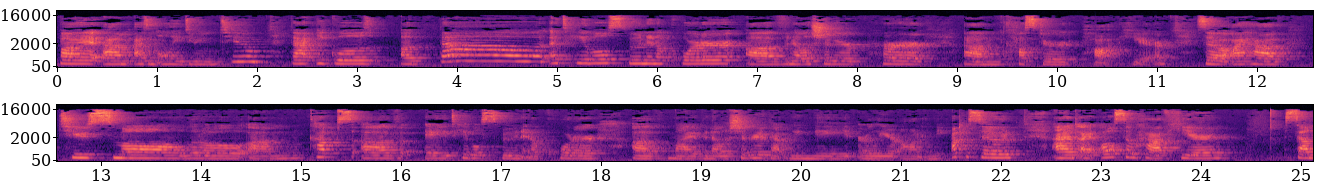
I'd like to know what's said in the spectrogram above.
but um, as I'm only doing two, that equals about a tablespoon and a quarter of vanilla sugar per um, custard pot here. So I have two small little um, cups of a tablespoon and a quarter of my vanilla sugar that we made earlier on in the episode. And I also have here some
